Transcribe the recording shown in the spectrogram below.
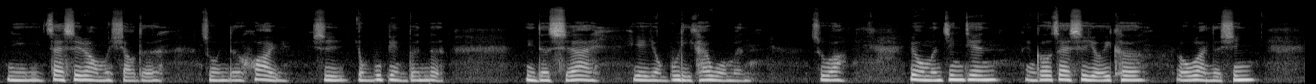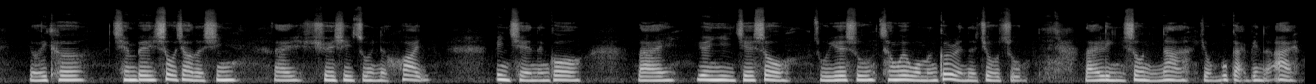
你再次让我们晓得主你的话语是永不变更的，你的慈爱也永不离开我们，主啊，愿我们今天能够再次有一颗柔软的心，有一颗谦卑受教的心，来学习主你的话语，并且能够来愿意接受主耶稣成为我们个人的救主，来领受你那永不改变的爱。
